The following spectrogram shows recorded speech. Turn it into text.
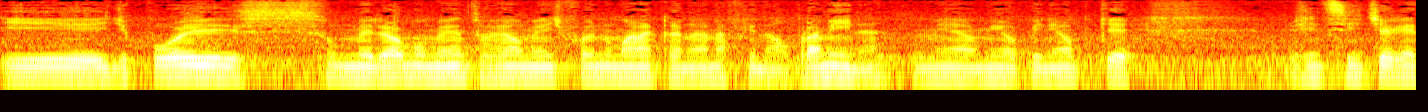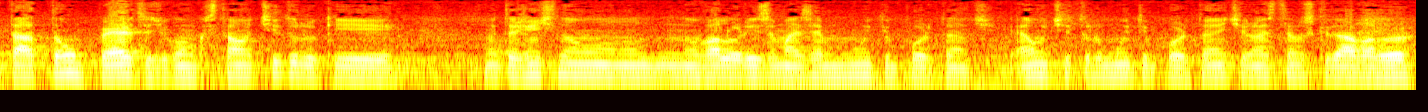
E depois o melhor momento realmente foi no Maracanã na final, para mim, né? Minha minha opinião, porque a gente sentia que a gente estava tão perto de conquistar um título que muita gente não, não valoriza, mas é muito importante. É um título muito importante e nós temos que dar valor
